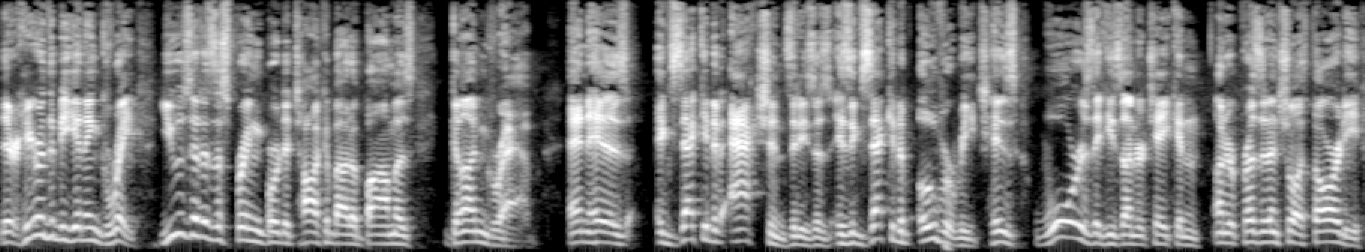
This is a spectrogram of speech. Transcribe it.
They're here in the beginning. Great. Use it as a springboard to talk about Obama's gun grab and his executive actions that he does, his executive overreach, his wars that he's undertaken under presidential authority,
